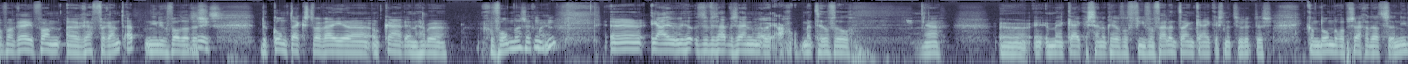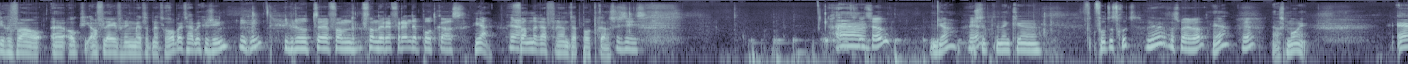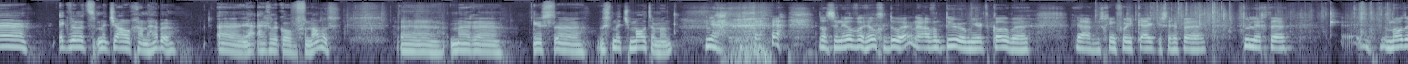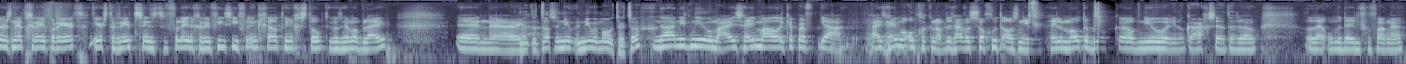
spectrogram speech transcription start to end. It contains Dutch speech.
Van Ree van eh, Referent App. In ieder geval, dat is de context waar wij eh, elkaar in hebben gevonden, zeg maar. Mhm. Eh, ja, we zijn- ja, met heel veel. Ja, in mijn kijkers zijn ook heel veel Viva Valentine kijkers natuurlijk. Dus ik kan donder op zeggen dat ze in ieder geval ook die aflevering met, met Robert hebben gezien. Mhm. Je bedoelt van, van de referenda podcast. Ja, Ja. van de Referenta podcast. Precies. Gaat het goed zo? Ja, is het, denk je, voelt het goed? Ja, volgens mij wel. Ja? Ja? Dat is mooi. Eh, ik wil het met jou gaan hebben. Eh, ja, eigenlijk over van alles. Eh, maar eerst, hoe is het met je motor, man? Ja, dat is een heel, veel- heel gedoe, hè? Een avontuur om hier te komen. Ja, misschien voor je kijkers even toelichten. De motor is net gerepareerd. Eerste rit sinds de volledige revisie. Flink geld ingestopt. Ik was helemaal blij. En, eh, Het, het was een, nieuw, een nieuwe motor, toch? nou, niet nieuw, maar hij is helemaal... Ik heb er, ja, hij is helemaal opgeknapt. Dus hij was zo goed als nieuw. Hele motorblok eh, opnieuw in elkaar gezet en zo. Allerlei onderdelen vervangen.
